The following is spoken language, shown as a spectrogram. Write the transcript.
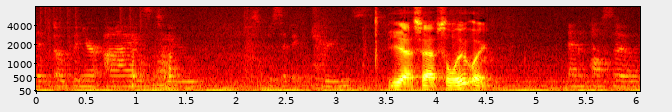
can open your eyes to specific truths Yes, absolutely. and also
